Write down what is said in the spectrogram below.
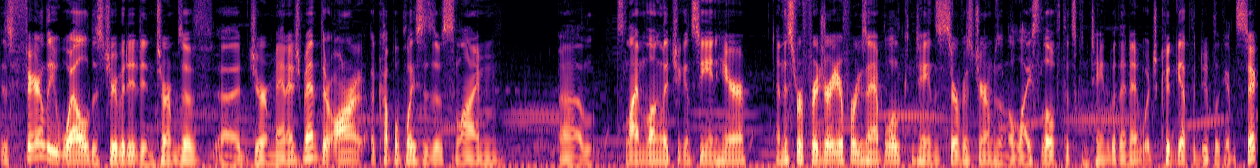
is fairly well distributed in terms of uh, germ management. There are a couple places of slime uh, slime lung that you can see in here. And this refrigerator, for example, contains surface germs on the lice loaf that's contained within it, which could get the duplicant sick.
